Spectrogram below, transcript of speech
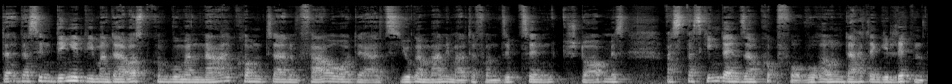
das sind Dinge, die man daraus bekommt, wo man nahe kommt einem Pharao, der als junger Mann im Alter von 17 gestorben ist. Was, was ging da in seinem Kopf vor? Woran da hat er gelitten?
